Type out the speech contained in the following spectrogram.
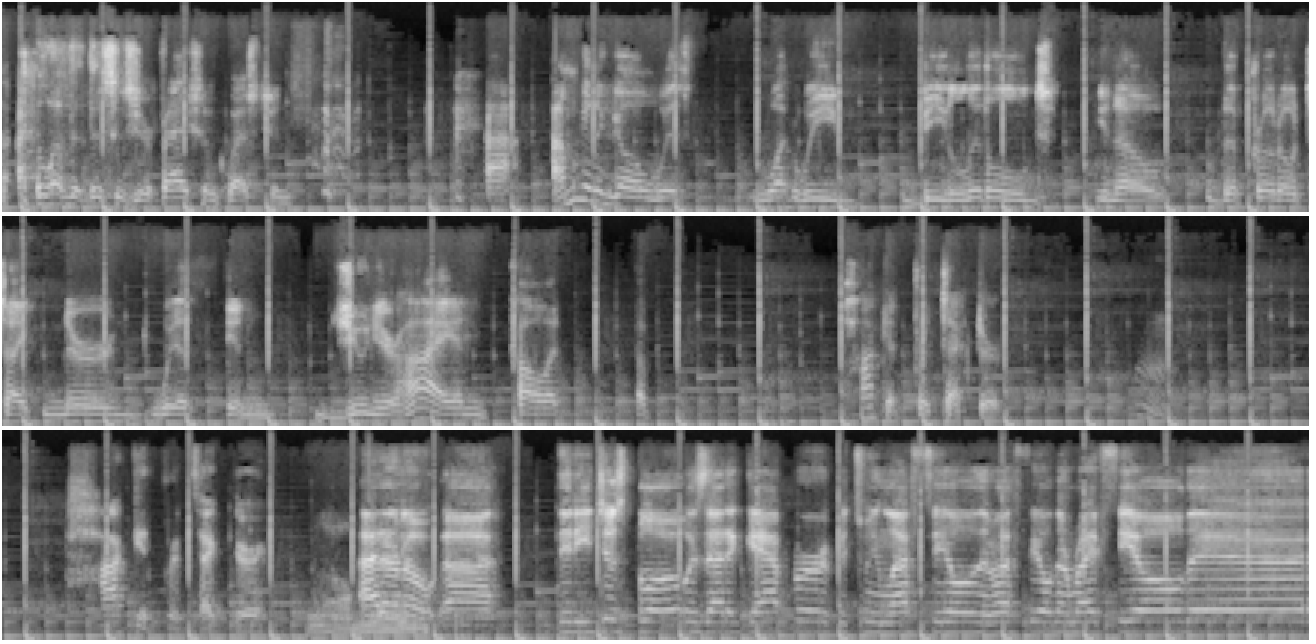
I love that this is your fashion question. uh, I'm going to go with what we belittled, you know, the prototype nerd with in junior high and call it a pocket protector. Hmm. Pocket protector. Oh, I don't know. Uh, did he just blow? Was that a gapper between left field and left field and right field? Uh,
